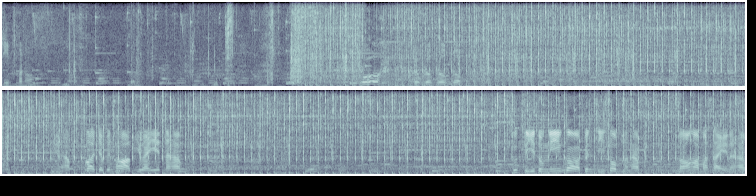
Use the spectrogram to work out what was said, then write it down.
ติดมาเนาะ โอ้ลมลมลมลมนี่ครับ ก็จะเป็นท่อ PYS นะครับ ชุดสีตรงนี้ก็เป็นสีส้มนะครับ น้องเอามาใส่นะครับ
